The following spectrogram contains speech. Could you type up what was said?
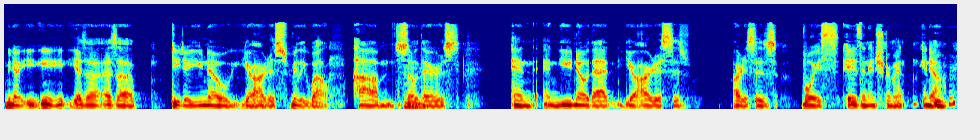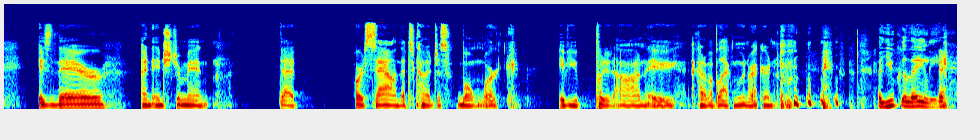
you know, as a as a DJ, you know your artists really well. Um, so there's, and and you know that your artist's artist's voice is an instrument. You know, is there an instrument that or sound that kind of just won't work if you put it on a, a kind of a Black Moon record? A ukulele.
